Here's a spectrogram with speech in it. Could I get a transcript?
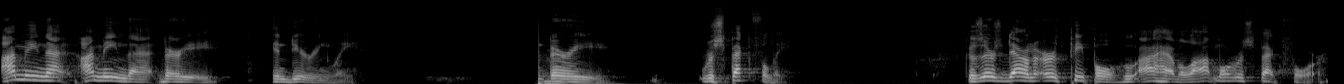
I mean that I mean that very endearingly. Very respectfully. Because there's down to earth people who I have a lot more respect for.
